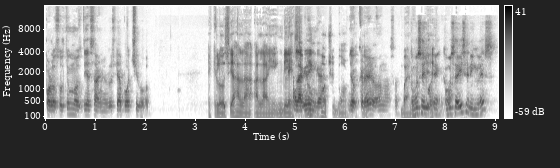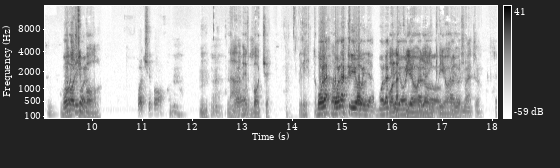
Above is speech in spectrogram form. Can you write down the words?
por los últimos 10 años. Decía Bochibol. Es que lo decías a la, a la inglés. A la gringa. Yo creo, no sé. Bueno, ¿Cómo, se, eh, ¿Cómo se dice en inglés? Bochibol. Bochibol. Mm, ah, nada, es boche. Listo. Bola, bola criolla. Bola, criolla, criolla en criollo. Sí.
